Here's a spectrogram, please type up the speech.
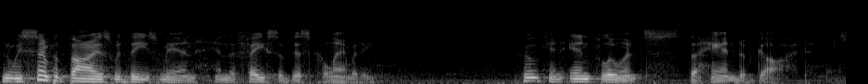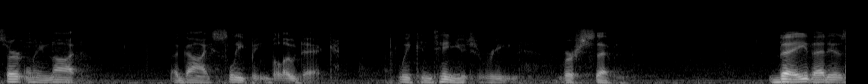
And we sympathize with these men in the face of this calamity. Who can influence the hand of God? Certainly not a guy sleeping below deck. We continue to read verse 7. They, that is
